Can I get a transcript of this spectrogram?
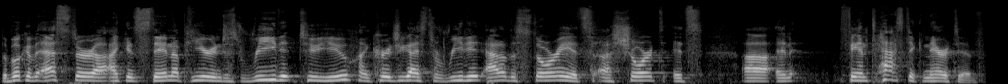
The book of Esther, uh, I could stand up here and just read it to you. I encourage you guys to read it out of the story. It's uh, short, it's uh, a fantastic narrative.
